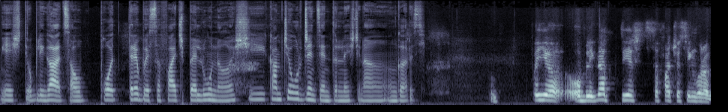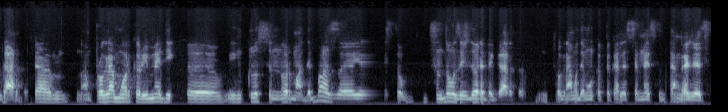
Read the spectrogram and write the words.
ești obligat sau pot, trebuie să faci pe lună și cam ce urgențe întâlnești în, în gărzi? Păi obligat ești să faci o singură gardă. Ca programul oricărui medic inclus în norma de bază este o, sunt 20 de ore de gardă, programul de muncă pe care îl semnezi când te angajezi.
